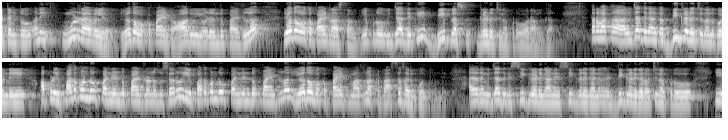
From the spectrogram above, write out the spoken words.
అటెంప్ట్ అని మూడు రాయబడలేదు. ఏదో ఒక పాయింట్ ఆరు ఏడు ఎనిమిది పాయింట్లో ఏదో ఒక పాయింట్ రాస్తాం. ఇప్పుడు విద్యార్థికి బి ప్లస్ గ్రేడ్ వచ్చినప్పుడు ఓవరాల్గా తర్వాత విద్యార్థి కనుక బి గ్రేడ్ వచ్చింది అనుకోండి అప్పుడు ఈ పదకొండు పన్నెండు పాయింట్లను చూశారు. ఈ పదకొండు పన్నెండు పాయింట్లో ఏదో ఒక పాయింట్ మాత్రం అక్కడ రాస్తే సరిపోతుంది. అదేవిధంగా విద్యార్థికి సి గ్రేడ్ కానీ సి గ్రేడ్ కానీ డి గ్రేడ్ కానీ వచ్చినప్పుడు ఈ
